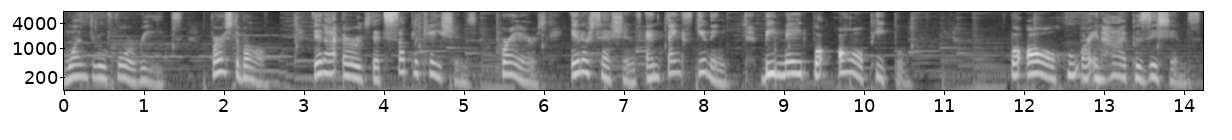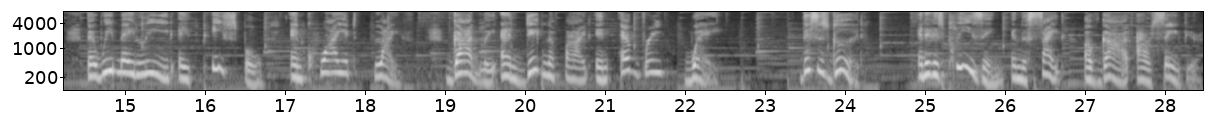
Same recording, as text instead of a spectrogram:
1 through 4 reads First of all, then I urge that supplications, prayers, intercessions, and thanksgiving be made for all people, for all who are in high positions, that we may lead a peaceful and quiet life, godly and dignified in every way. This is good, and it is pleasing in the sight of God our Savior,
